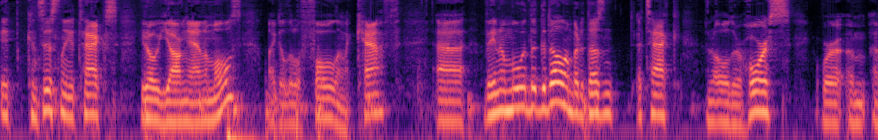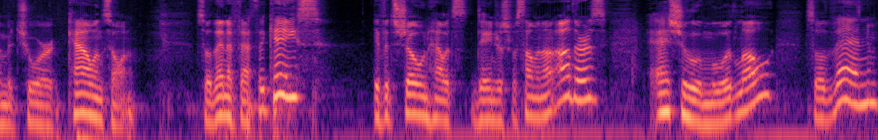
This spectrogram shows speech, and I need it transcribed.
It consistently attacks, you know, young animals like a little foal and a calf. Uh, vena muad legadolim, but it doesn't attack an older horse or a, a mature cow and so on. So then, if that's the case, if it's shown how it's dangerous for some and not others, eshu muad lo. So then,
